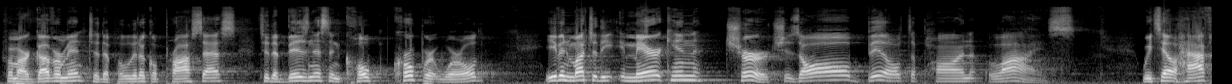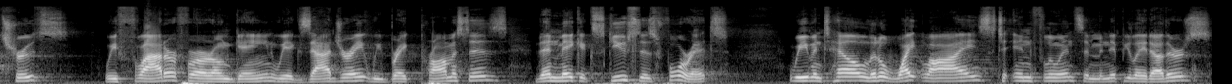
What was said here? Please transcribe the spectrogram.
From our government to the political process to the business and corporate world, even much of the American church is all built upon lies. We tell half truths, we flatter for our own gain, we exaggerate, we break promises, then make excuses for it we even tell little white lies to influence and manipulate others.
